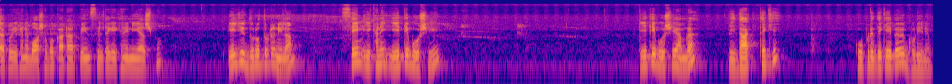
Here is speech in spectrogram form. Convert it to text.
দেখো এখানে বসাবো, কাটা আর পেন্সিলটাকে এখানে নিয়ে আসব। এই যে দূরত্বটা নিলাম, সেম এখানে এতে বসিয়ে এতে বসিয়ে আমরা এই দাগ থেকে উপরের দিকে এইভাবে ঘুরিয়ে নেব।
